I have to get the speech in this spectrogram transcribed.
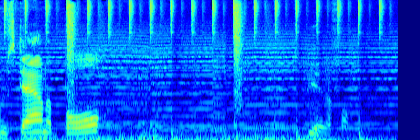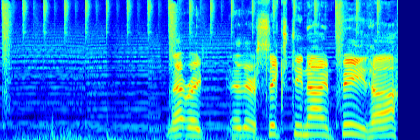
comes down a bowl. Beautiful. And that right there, 69 feet, huh?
